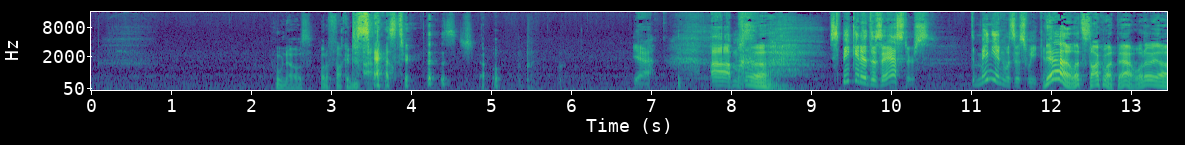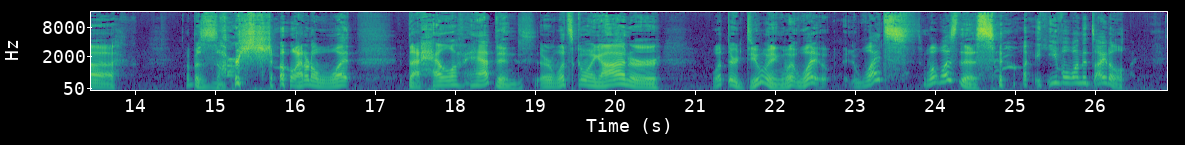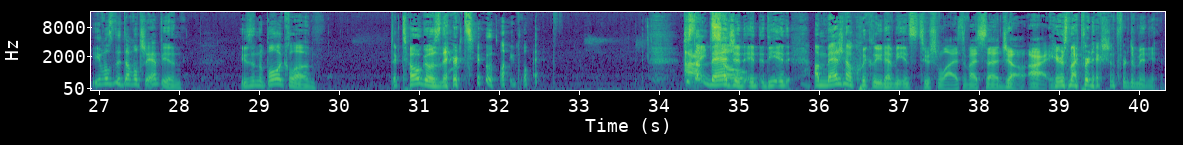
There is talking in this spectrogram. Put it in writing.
Who knows? What a fucking disaster this show. Yeah. Um, speaking of disasters, Dominion was this weekend. yeah, let's talk about that. What a uh, what a bizarre show. I don't know what the hell happened or what's going on or what they're doing. What what what what was this? Evil won the title. Evil's the double champion. He's in the Bullet Club. Dick Togo's there too. Like what? Just right, imagine so- it, the it, imagine how quickly you'd have me institutionalized if I said, "Joe, all right, here's my prediction for Dominion."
